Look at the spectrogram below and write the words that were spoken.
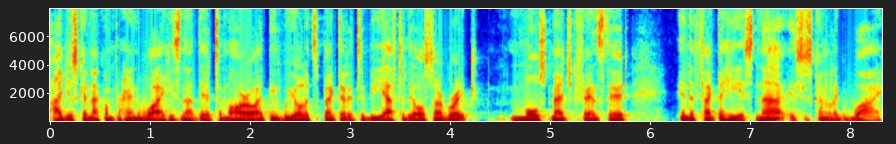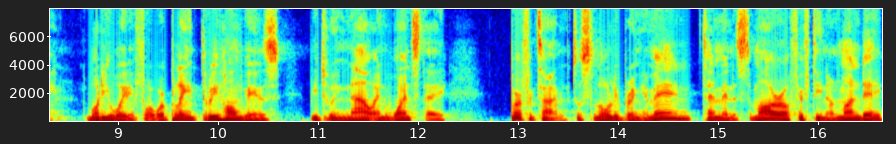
I just cannot comprehend why he's not there tomorrow. I think we all expected it to be after the All Star break. Most Magic fans did. And the fact that he is not, it's just kind of like, why? What are you waiting for? We're playing three home games between now and Wednesday perfect time to slowly bring him in. 10 minutes tomorrow 15 on monday.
